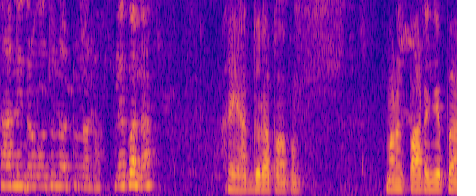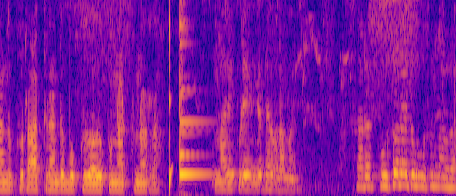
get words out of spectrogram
సార్ నిద్రపోతున్నట్టున్నారా? లేపన్నా? అరే అద్దురా పాపం. మనకు పాఠం చెప్పేందుకు రాత్రి అంతా బుక్ చదువుకున్నట్టున్నారా? మరి ఇప్పుడు ఏం చేద్దాంరా మరి? సరే కూర్చొని అయితే కూర్చున్నావురా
